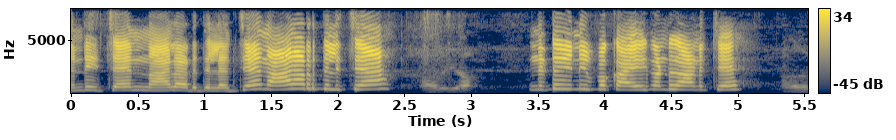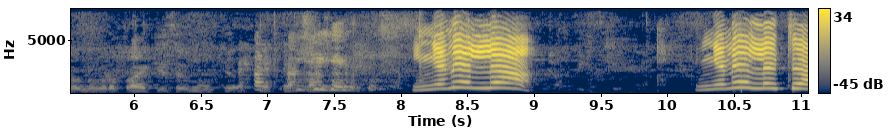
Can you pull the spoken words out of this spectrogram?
എന്റെ ഇച്ചായൻ നാലറിയത്തില്ല. ഇച്ചായൻ നാലറിയത്തില്ല ഇച്ചാ. എന്നിട്ട് ഇനി ഇപ്പൊ കൈ കൊണ്ട് കാണിച്ചേ. ഇങ്ങനെയല്ല ഇച്ചാ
